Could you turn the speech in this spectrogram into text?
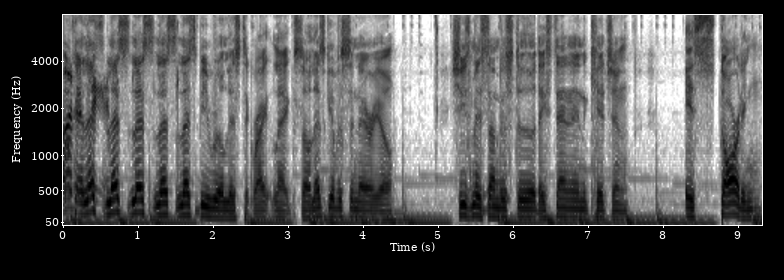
Okay, let's let's let's let's let's be realistic, right? Like, so let's give a scenario. She's misunderstood. They standing in the kitchen. It's starting.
